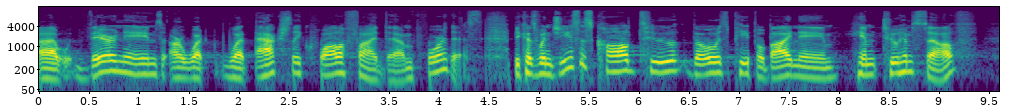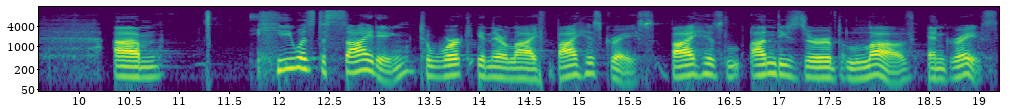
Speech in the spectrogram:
Uh, their names are what, what actually qualified them for this. Because when Jesus called to those people by name him to himself, um, he was deciding to work in their life by his grace, by his undeserved love and grace.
